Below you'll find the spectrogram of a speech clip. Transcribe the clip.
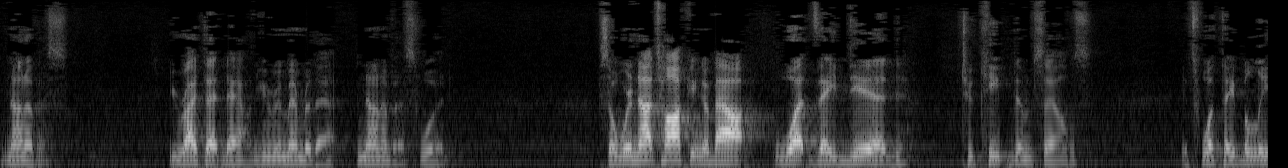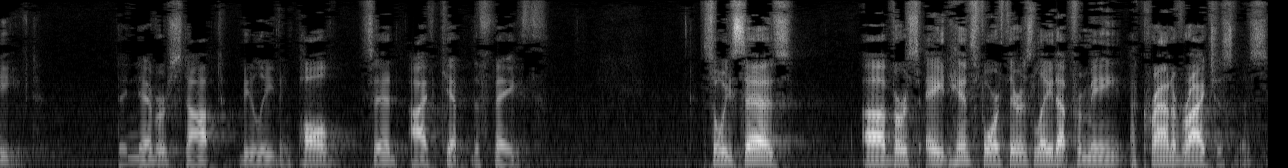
None of us. You write that down. You remember that. None of us would. So we're not talking about what they did to keep themselves, it's what they believed. They never stopped believing. Paul said, I've kept the faith. So he says, uh, verse 8, Henceforth there is laid up for me a crown of righteousness,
